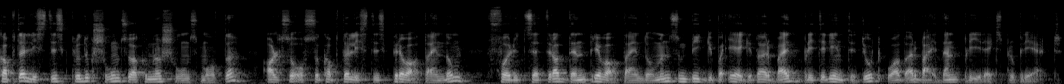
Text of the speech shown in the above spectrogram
Kapitalistisk produksjons- og akkumulasjonsmåte, altså også kapitalistisk privateiendom, forutsetter at den privateiendommen som bygger på eget arbeid, blir tilintetgjort, og at arbeideren blir ekspropriert.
